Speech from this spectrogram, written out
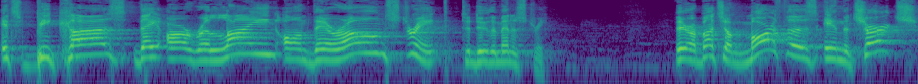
it's because they are relying on their own strength to do the ministry. There are a bunch of Marthas in the church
